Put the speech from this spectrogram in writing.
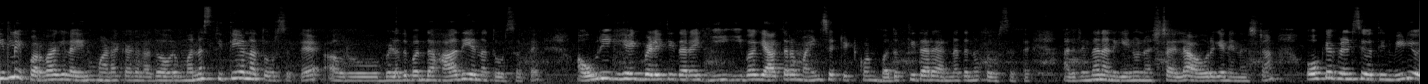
ಇರಲಿ, ಪರವಾಗಿಲ್ಲ, ಏನು ಮಾಡೋಕ್ಕಾಗಲ್ಲ. ಅದು ಅವ್ರ ಮನಸ್ಥಿತಿಯನ್ನು ತೋರಿಸುತ್ತೆ, ಅವರು ಬೆಳೆದು ಬಂದ ಹಾದಿಯನ್ನು ತೋರಿಸುತ್ತೆ. ಅವ್ರಿಗೆ ಹೇಗೆ ಬೆಳೀತಿದ್ದಾರೆ ಹೀಗೆ ಇವಾಗ ಯಾವ ಥರ ಮೈಂಡ್ ಸೆಟ್ ಇಟ್ಕೊಂಡು ಬದುಕ್ತಿದ್ದಾರೆ ಅನ್ನೋದನ್ನು ತೋರಿಸುತ್ತೆ. ಅದರಿಂದ ನನಗೇನು ನಷ್ಟ ಇಲ್ಲ, ಅವ್ರಿಗೇನೆ ನಷ್ಟ. ಓಕೆ ಫ್ರೆಂಡ್ಸ್ ಇವತ್ತಿನ ವಿಡಿಯೋ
